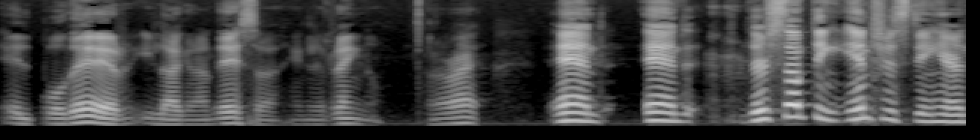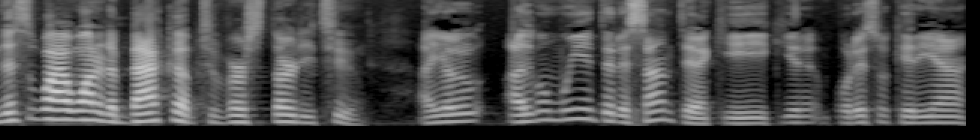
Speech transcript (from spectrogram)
el poder y la grandeza en el reino. All right. And and there's something interesting here, and this is why I wanted to back up to verse 32. Hay algo muy interesante aquí, por eso quería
